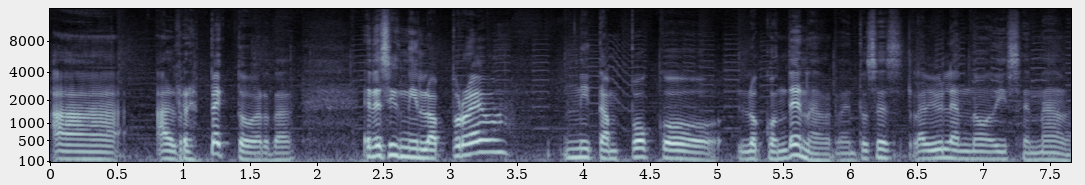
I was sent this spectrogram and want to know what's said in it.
al respecto, ¿verdad? Es decir, ni lo aprueba ni tampoco lo condena, ¿verdad? Entonces la Biblia no dice nada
